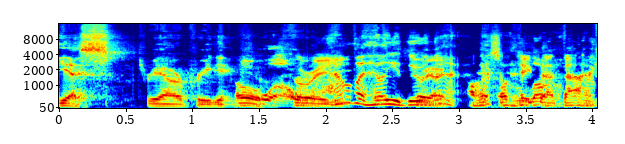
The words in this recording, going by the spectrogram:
Yes, three hour pregame. Oh, show. sorry. How the hell are you doing Sorry, that? I'll- I'll take that back.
